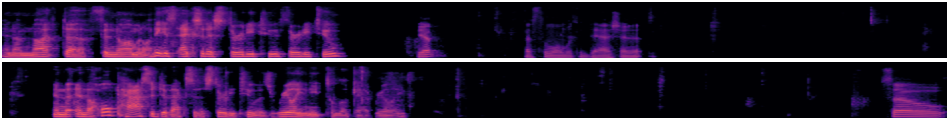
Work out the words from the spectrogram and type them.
and I'm not uh, phenomenal. I think it's Exodus 32, 32. Yep. That's the one with the dash in it. And the, and the whole passage of Exodus 32 is really neat to look at, really. So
